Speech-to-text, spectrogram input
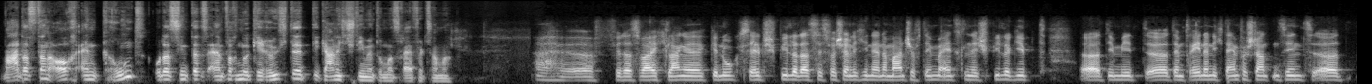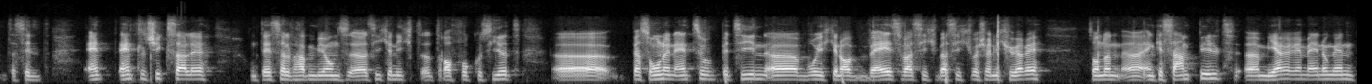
War das dann auch ein Grund oder sind das einfach nur Gerüchte, die gar nicht stimmen, Thomas Reifelshammer? Ah, für das war ich lange genug Selbstspieler, dass es wahrscheinlich in einer Mannschaft immer einzelne Spieler gibt, äh, die mit äh, dem Trainer nicht einverstanden sind. Äh, das sind Einzelschicksale und deshalb haben wir uns sicher nicht darauf fokussiert, Personen einzubeziehen, wo ich genau weiß, was ich, was ich wahrscheinlich höre, sondern ein Gesamtbild, mehrere Meinungen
